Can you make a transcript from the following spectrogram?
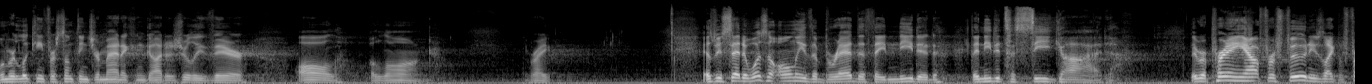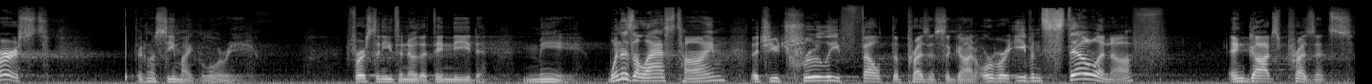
when we're looking for something dramatic and God is really there all along, right? As we said, it wasn't only the bread that they needed, they needed to see God. They were praying out for food, and he's like, first, they're going to see my glory. First, they need to know that they need me. When is the last time that you truly felt the presence of God or were even still enough in God's presence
